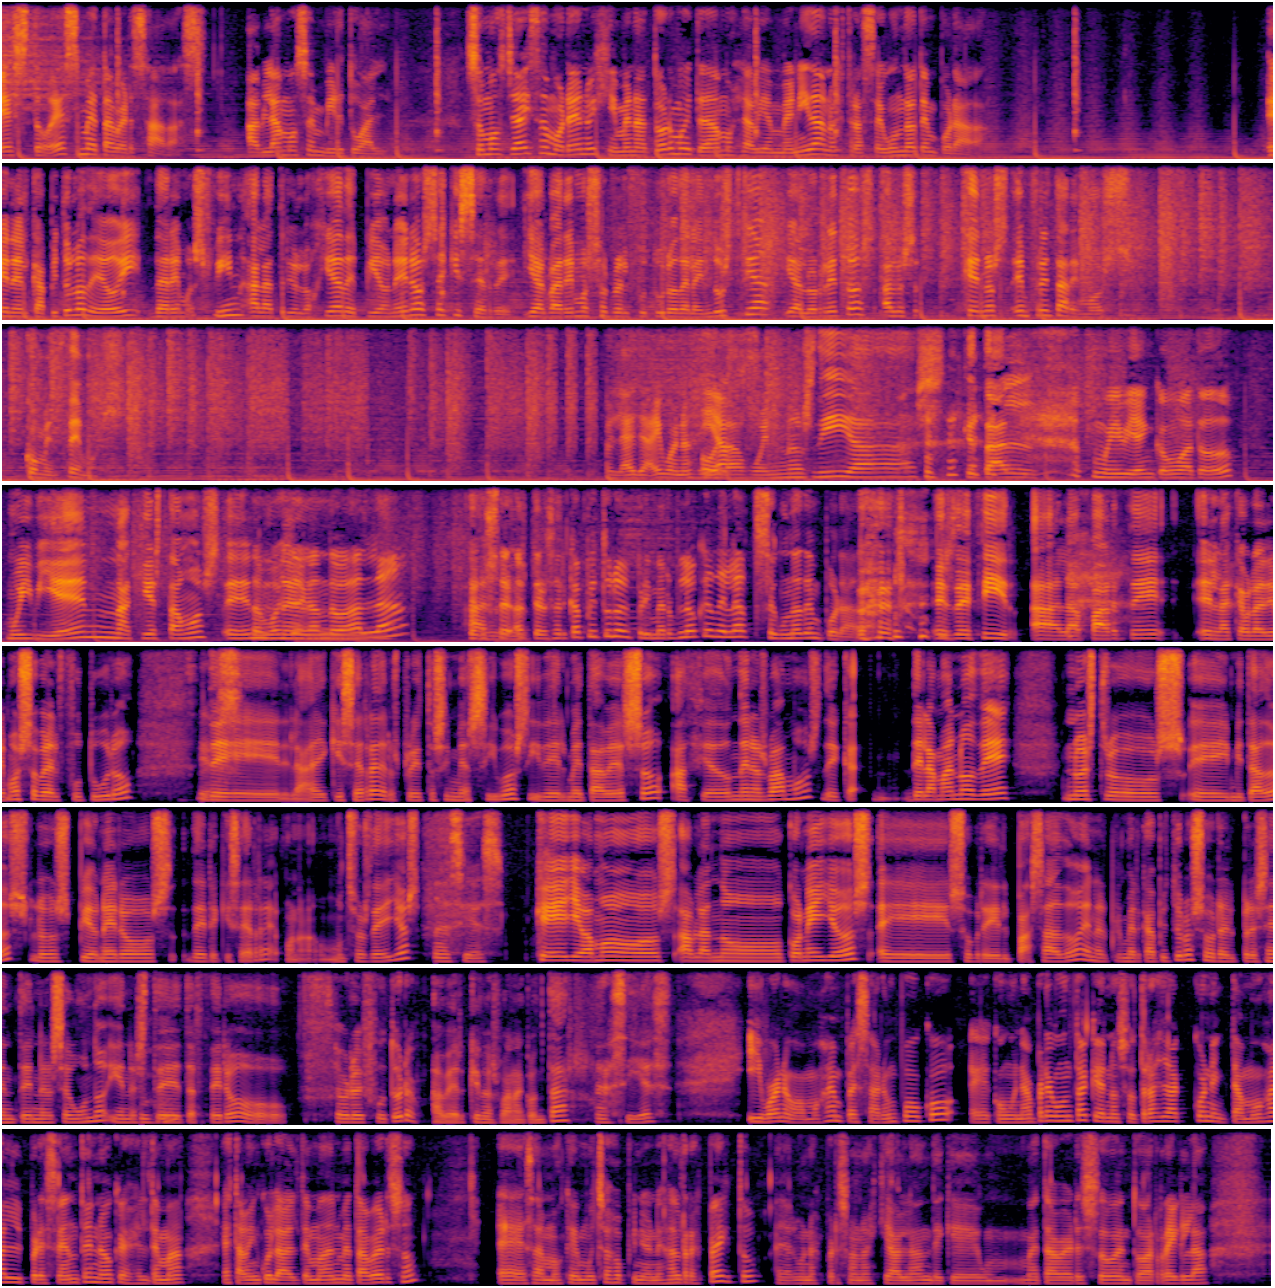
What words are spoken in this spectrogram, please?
Esto es Metaversadas. Hablamos en virtual. Somos Jaisa Moreno y Jimena Tormo y te damos la bienvenida a nuestra segunda temporada. En el capítulo de hoy daremos fin a la trilogía de Pioneros XR y hablaremos sobre el futuro de la industria y a los retos a los que nos enfrentaremos. Comencemos. Hola Jai, buenos días. Hola, buenos días. ¿Qué tal? Muy bien, ¿cómo va todo? Muy bien, aquí estamos en... Estamos llegando a la Tercer, al tercer capítulo del primer bloque de la segunda temporada. es decir, a la parte en la que hablaremos sobre el futuro de la XR, de los proyectos inmersivos y del metaverso, hacia dónde nos vamos, de, la mano de nuestros eh, invitados, los pioneros del XR, bueno, muchos de ellos. Así es que llevamos hablando con ellos eh, sobre el pasado en el primer capítulo, sobre el presente en el segundo y en este tercero sobre el futuro. A ver qué nos van a contar. Así es. Y bueno, vamos a empezar un poco eh, con una pregunta que nosotras ya conectamos al presente, ¿no? que es el tema, está vinculado al tema del metaverso. Eh, sabemos que hay muchas opiniones al respecto. Hay algunas personas que hablan de que un metaverso en toda regla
